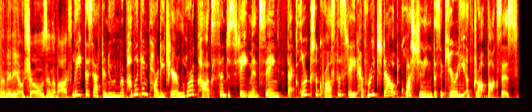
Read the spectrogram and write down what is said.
the video shows in the box. Late this afternoon, Republican Party Chair Laura Cox sent a statement saying that clerks across the state have reached out questioning the security of drop boxes.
